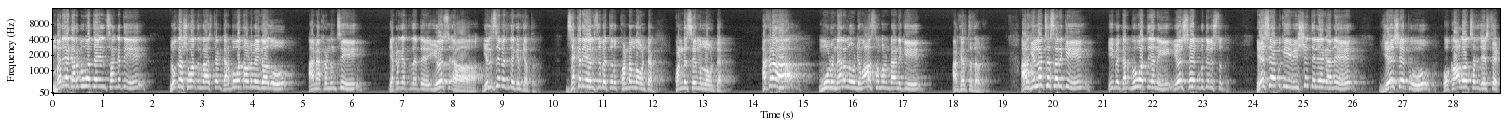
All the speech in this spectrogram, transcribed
మరియ గర్భవతి అయిన సంగతి లోకాశువార్తలు రాస్తాడు గర్భవతి అవడమే కాదు ఆమె అక్కడి నుంచి ఎక్కడికి వెళ్తుంది అంటే యోస్ ఎలిజబెత్ దగ్గరికి వెళ్తుంది. జకరి ఎలిజబెత్లు కొండల్లో ఉంటారు. కొండసీమల్లో ఉంటారు. అక్కడ మూడు నెలలు నివాసం ఉండడానికి అక్కడికి వెళ్తుంది ఆవిడ. అక్కడికి వెళ్ళొచ్చేసరికి ఈమె గర్భవతి అని యోసేపుకు తెలుస్తుంది. ఏసేపుకి ఈ విషయం తెలియగానే ఏసేపు ఒక ఆలోచన చేస్తాడు.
